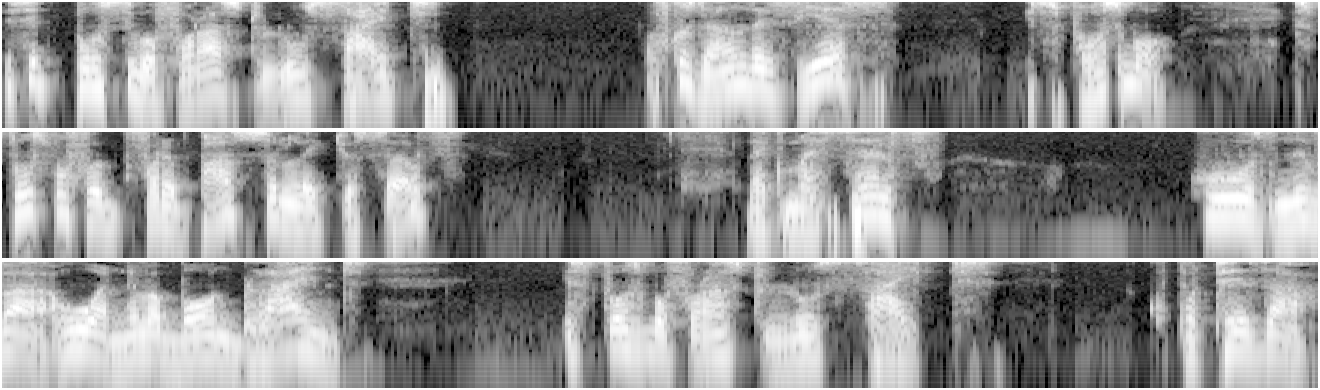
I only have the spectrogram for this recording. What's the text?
Is it possible for us to lose sight? Of course, the answer is yes. It's possible. It's possible for, for a person like yourself, like myself, who was never, who were never born blind. It's possible for us to lose sight, kupoteza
